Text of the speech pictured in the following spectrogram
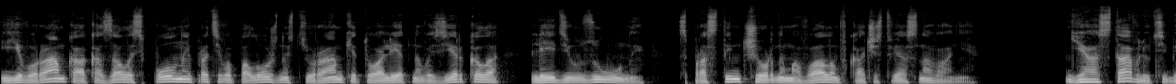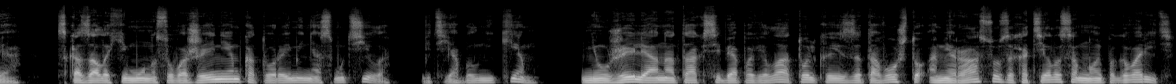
и его рамка оказалась полной противоположностью рамке туалетного зеркала леди Узууны, с простым черным овалом в качестве основания. «Я оставлю тебя», — сказала Химуна с уважением, которое меня смутило, ведь я был никем. Неужели она так себя повела только из-за того, что Амирасу захотела со мной поговорить?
